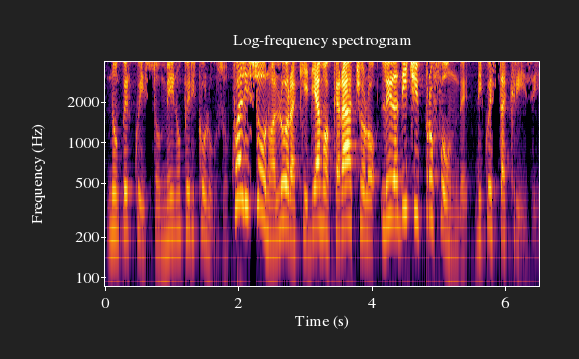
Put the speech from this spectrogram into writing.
non per questo meno pericoloso. Quali sono allora, chiediamo a Caracciolo, le radici profonde di questa crisi?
